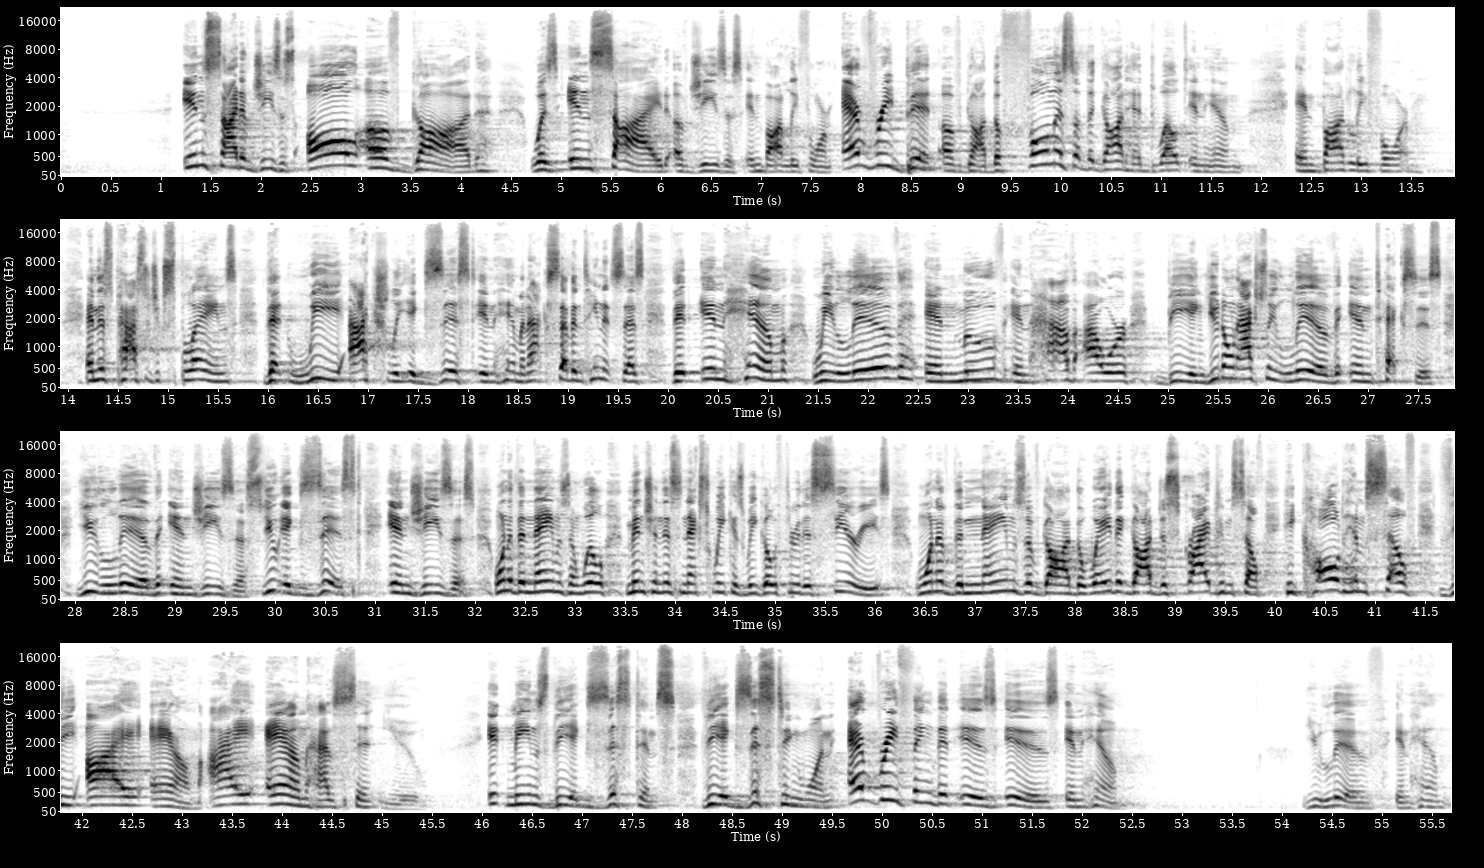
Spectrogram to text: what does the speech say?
Inside of Jesus, all of God was inside of Jesus in bodily form. Every bit of God, the fullness of the Godhead dwelt in him in bodily form. And this passage explains that we actually exist in Him. In Acts 17, it says that in Him we live and move and have our being. You don't actually live in Texas, you live in Jesus. You exist in Jesus. One of the names, and we'll mention this next week as we go through this series, one of the names of God, the way that God described Himself, He called Himself the I am. I am has sent you. It means the existence, the existing one. Everything that is, is in Him. You live in Him.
